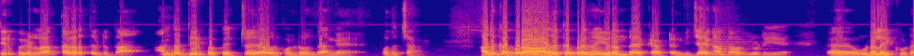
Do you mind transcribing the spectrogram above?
தீர்ப்புகள்லாம் தகர்த்துட்டு தான் அந்த தீர்ப்பை பெற்று அவர் கொண்டு வந்து அங்கே புதைச்சாங்க. அதுக்கப்புறம் அதுக்கப்புறம் இறந்த கேப்டன் விஜயகாந்த் அவர்களுடைய உடலை கூட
